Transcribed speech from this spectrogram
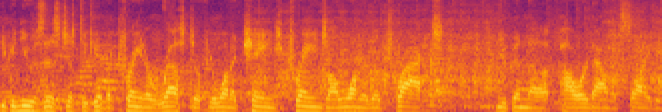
You can use this just to give a train a rest, or if you want to change trains on one of the tracks, you can uh, power down a siding.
